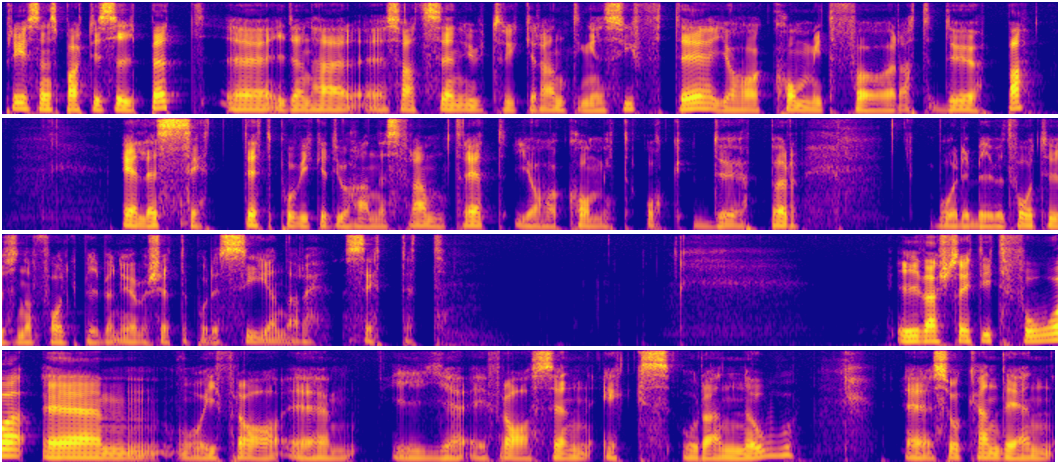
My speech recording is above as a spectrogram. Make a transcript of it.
Presensparticipet eh, i den här eh, satsen uttrycker antingen syfte, jag har kommit för att döpa, eller sättet på vilket Johannes framträtt, jag har kommit och döper. Både Bibel 2000 och Folkbibeln översätter på det senare sättet. I vers 32 eh, och i, fra, ehm, eh, i, i, frasen ex orano Eh, så kan den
